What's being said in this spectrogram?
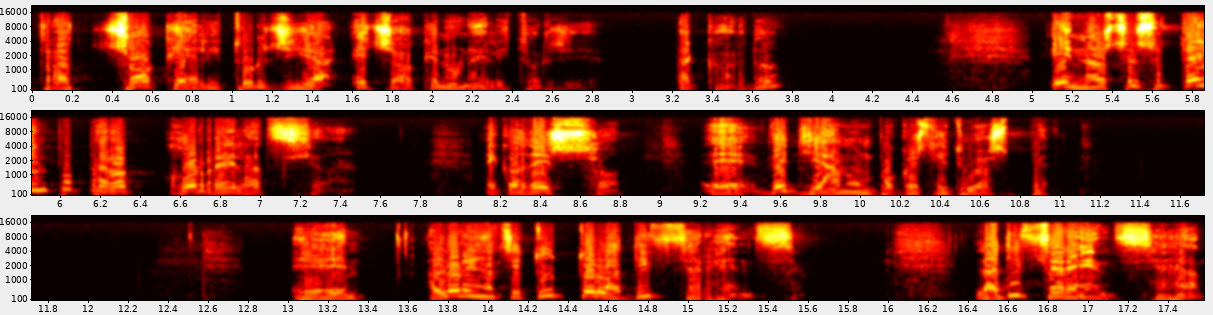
tra ciò che è liturgia e ciò che non è liturgia. D'accordo? E nello stesso tempo però correlazione. Ecco, adesso eh, vediamo un po' questi due aspetti. Eh, allora innanzitutto la differenza. La differenza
